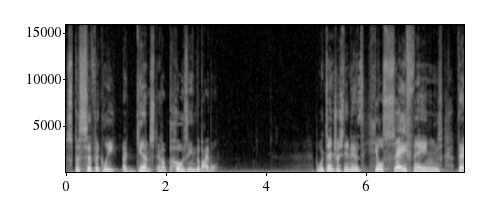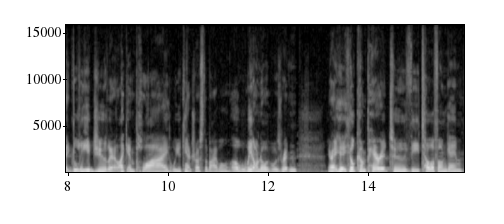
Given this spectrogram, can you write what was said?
specifically against and opposing the Bible. But what's interesting is he'll say things that lead you, like imply, well, you can't trust the Bible. Oh, well, we don't know what was written. Right? He'll compare it to the telephone game.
